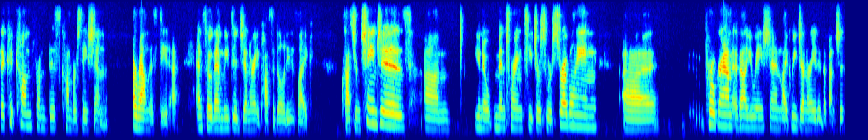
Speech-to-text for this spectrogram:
that could come from this conversation around this data? And so then we did generate possibilities like classroom changes, um, you know, mentoring teachers who are struggling, uh, program evaluation. Like we generated a bunch of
